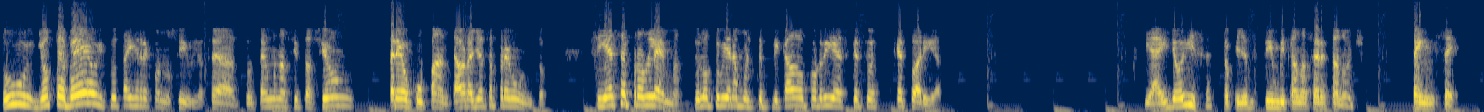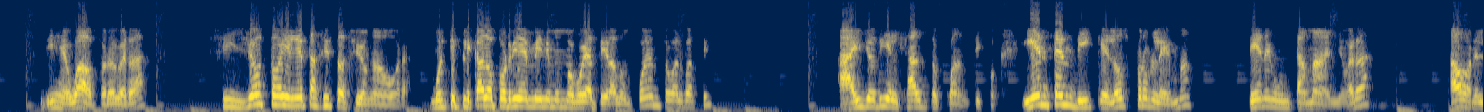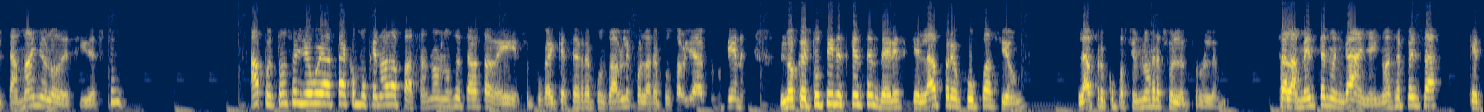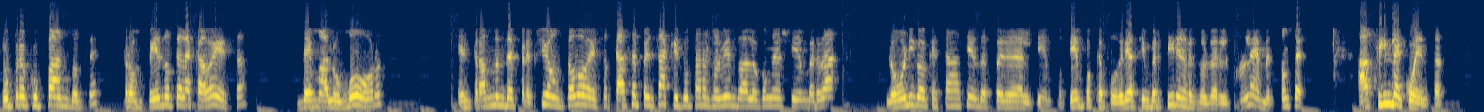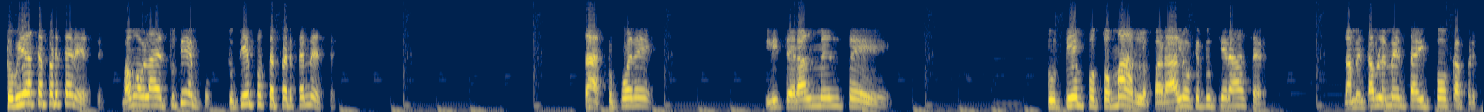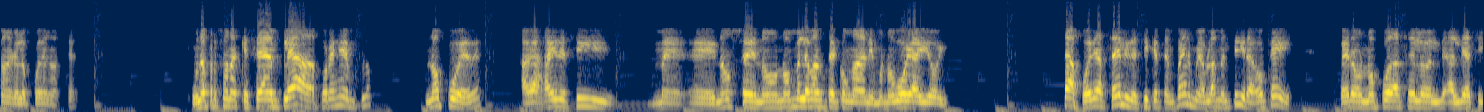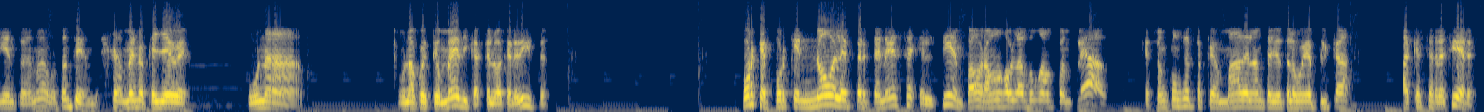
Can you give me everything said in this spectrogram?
tú, yo te veo y tú estás irreconocible. O sea, tú estás en una situación preocupante. Ahora yo te pregunto, si ese problema tú lo tuvieras multiplicado por 10, ¿qué tú, qué tú harías? Y ahí yo hice lo que yo te estoy invitando a hacer esta noche. Pensé. Dije, wow, pero es verdad. Si yo estoy en esta situación ahora, multiplicado por 10 mínimo me voy a tirar de un puente o algo así. Ahí yo di el salto cuántico y entendí que los problemas tienen un tamaño, ¿verdad? Ahora, el tamaño lo decides tú. Ah, pues entonces yo voy a estar como que nada pasa. No, no se trata de eso, porque hay que ser responsable con la responsabilidad que uno tiene. Lo que tú tienes que entender es que la preocupación la preocupación no resuelve el problema. O sea, la mente no engaña y no hace pensar que tú preocupándote, rompiéndote la cabeza, de mal humor, entrando en depresión, todo eso te hace pensar que tú estás resolviendo algo con eso y en verdad lo único que estás haciendo es perder el tiempo, tiempo que podrías invertir en resolver el problema. Entonces, a fin de cuentas, tu vida te pertenece. Vamos a hablar de tu tiempo. Tu tiempo te pertenece. O sea, tú puedes literalmente tu tiempo tomarlo para algo que tú quieras hacer, lamentablemente hay pocas personas que lo pueden hacer. Una persona que sea empleada, por ejemplo, no puede agarrar y decir, me, eh, no sé, no, no me levanté con ánimo, no voy a ir hoy. O sea, puede hacerlo y decir que te enfermo y hablar mentira, ok, pero no puede hacerlo al día siguiente de nuevo, ¿te entiendes? A menos que lleve una, una cuestión médica que lo acredite. ¿Por qué? Porque no le pertenece el tiempo. Ahora vamos a hablar de un autoempleado, que son conceptos que más adelante yo te lo voy a explicar a qué se refiere.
